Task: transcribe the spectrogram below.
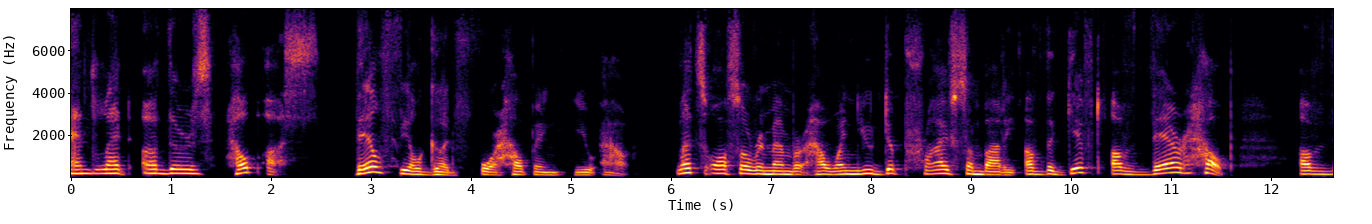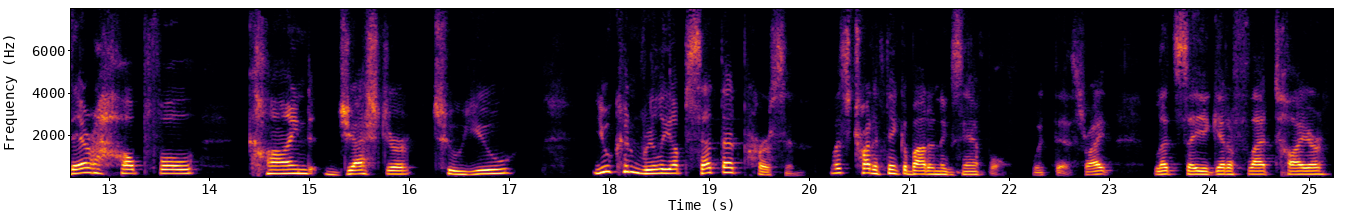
and let others help us. They'll feel good for helping you out. Let's also remember how when you deprive somebody of the gift of their help, of their helpful, kind gesture to you, you can really upset that person. Let's try to think about an example with this, right? Let's say you get a flat tire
